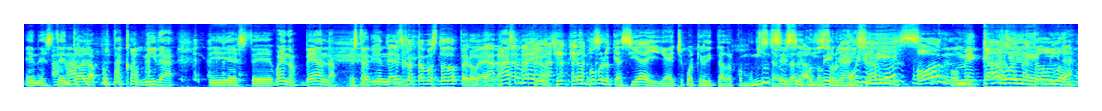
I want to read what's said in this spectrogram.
en este, en toda la puta comida. y este, bueno, véanla. Está bien. Ya les contamos todo, pero Ya, vean. más o menos. Que, que era un poco lo que hacía y ha hecho cualquier dictador comunista, ¿verdad? sí. o nos Sí. organizamos O me cago en todo. comida.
